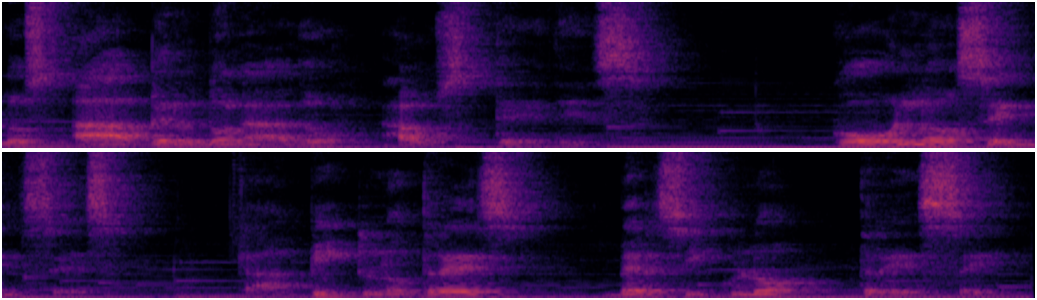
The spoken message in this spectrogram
los ha perdonado a ustedes. Colosenses capítulo 3 versículo 13.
